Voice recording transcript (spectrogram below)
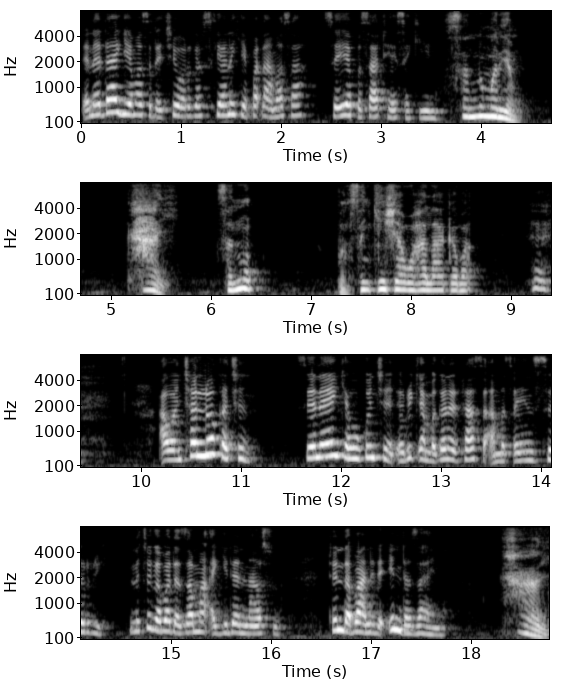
da na dage masa da cewar gaskiya nake faɗa masa sai ya fusata ya sake ni sannu maryam kai sannu ban san kin sha wahala ka ba. A wancan lokacin sai na yanke hukuncin in riƙe maganar tasa a matsayin sirri. Na ci gaba da zama a gidan nasu tunda bani da inda za ni. Kai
